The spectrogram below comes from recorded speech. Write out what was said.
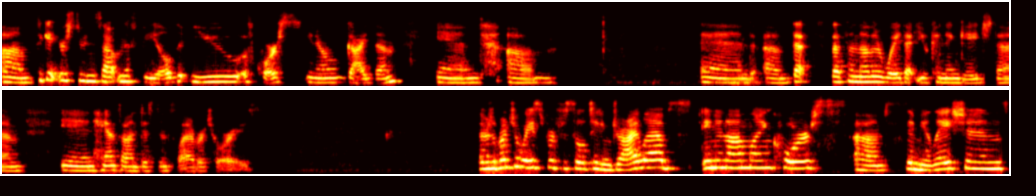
um, to get your students out in the field. You, of course, you know, guide them and um, and um, that's, that's another way that you can engage them in hands-on distance laboratories. There's a bunch of ways for facilitating dry labs in an online course, um, simulations,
